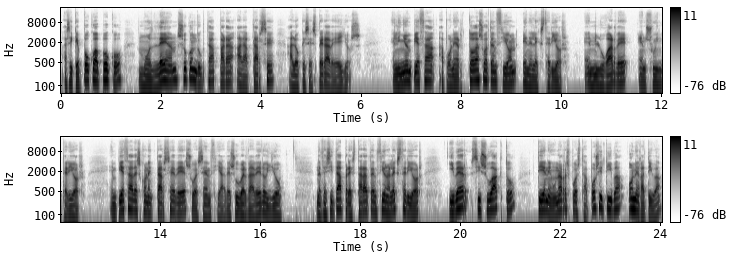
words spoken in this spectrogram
así que poco a poco moldean su conducta para adaptarse a lo que se espera de ellos. El niño empieza a poner toda su atención en el exterior, en lugar de en su interior. Empieza a desconectarse de su esencia, de su verdadero yo. Necesita prestar atención al exterior y ver si su acto tiene una respuesta positiva o negativa,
